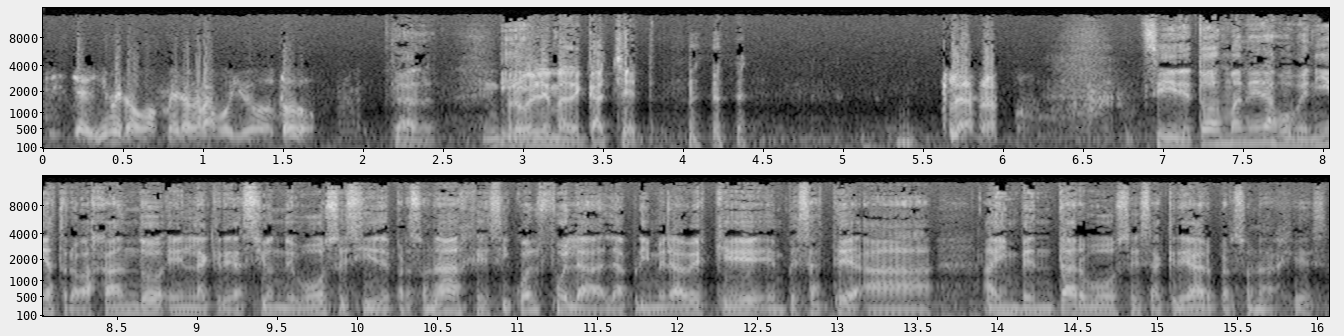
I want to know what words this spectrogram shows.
y allí me lo, me lo grabo yo todo. Claro. Un Y- problema de cachet. Claro. Sí, de todas maneras vos venías trabajando en la creación de voces y de personajes. ¿Y cuál fue la, la primera vez que empezaste a, a inventar voces, a crear personajes?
